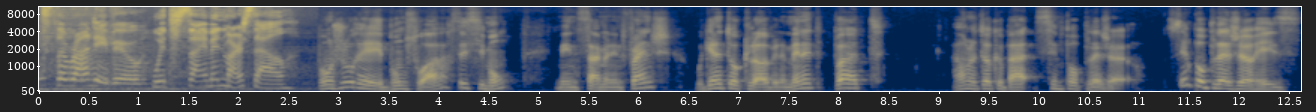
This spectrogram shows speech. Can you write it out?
It's the rendezvous with Simon Marcel. Bonjour et bonsoir, c'est Simon. Means Simon in French. We're going to talk love in a minute, but I want to talk about simple pleasure. Simple pleasure is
